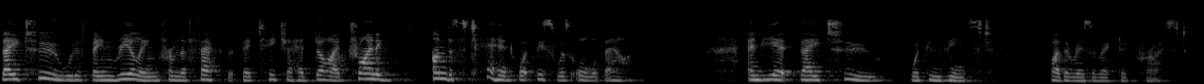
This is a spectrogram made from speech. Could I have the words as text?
They too would have been reeling from the fact that their teacher had died, trying to understand what this was all about. and yet they too were convinced by the resurrected Christ.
